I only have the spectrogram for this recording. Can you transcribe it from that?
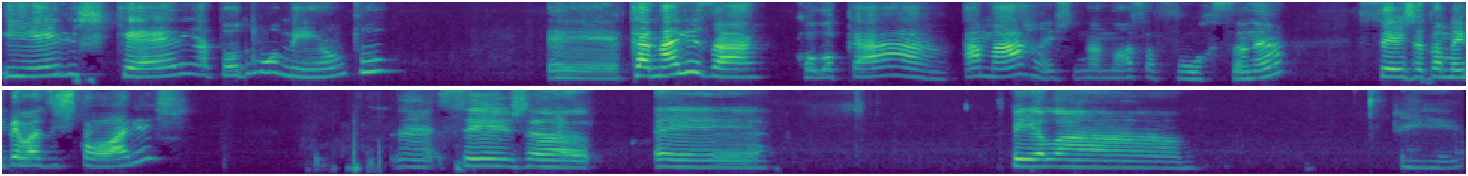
e eles querem a todo momento é, canalizar colocar amarras na nossa força, né? Seja também pelas histórias, né? seja é, pela é,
